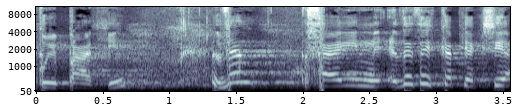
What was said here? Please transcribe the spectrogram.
που υπάρχει δεν θα είναι, δεν θα έχει κάποια αξία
